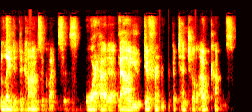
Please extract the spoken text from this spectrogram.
related to consequences or how to value different potential outcomes.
